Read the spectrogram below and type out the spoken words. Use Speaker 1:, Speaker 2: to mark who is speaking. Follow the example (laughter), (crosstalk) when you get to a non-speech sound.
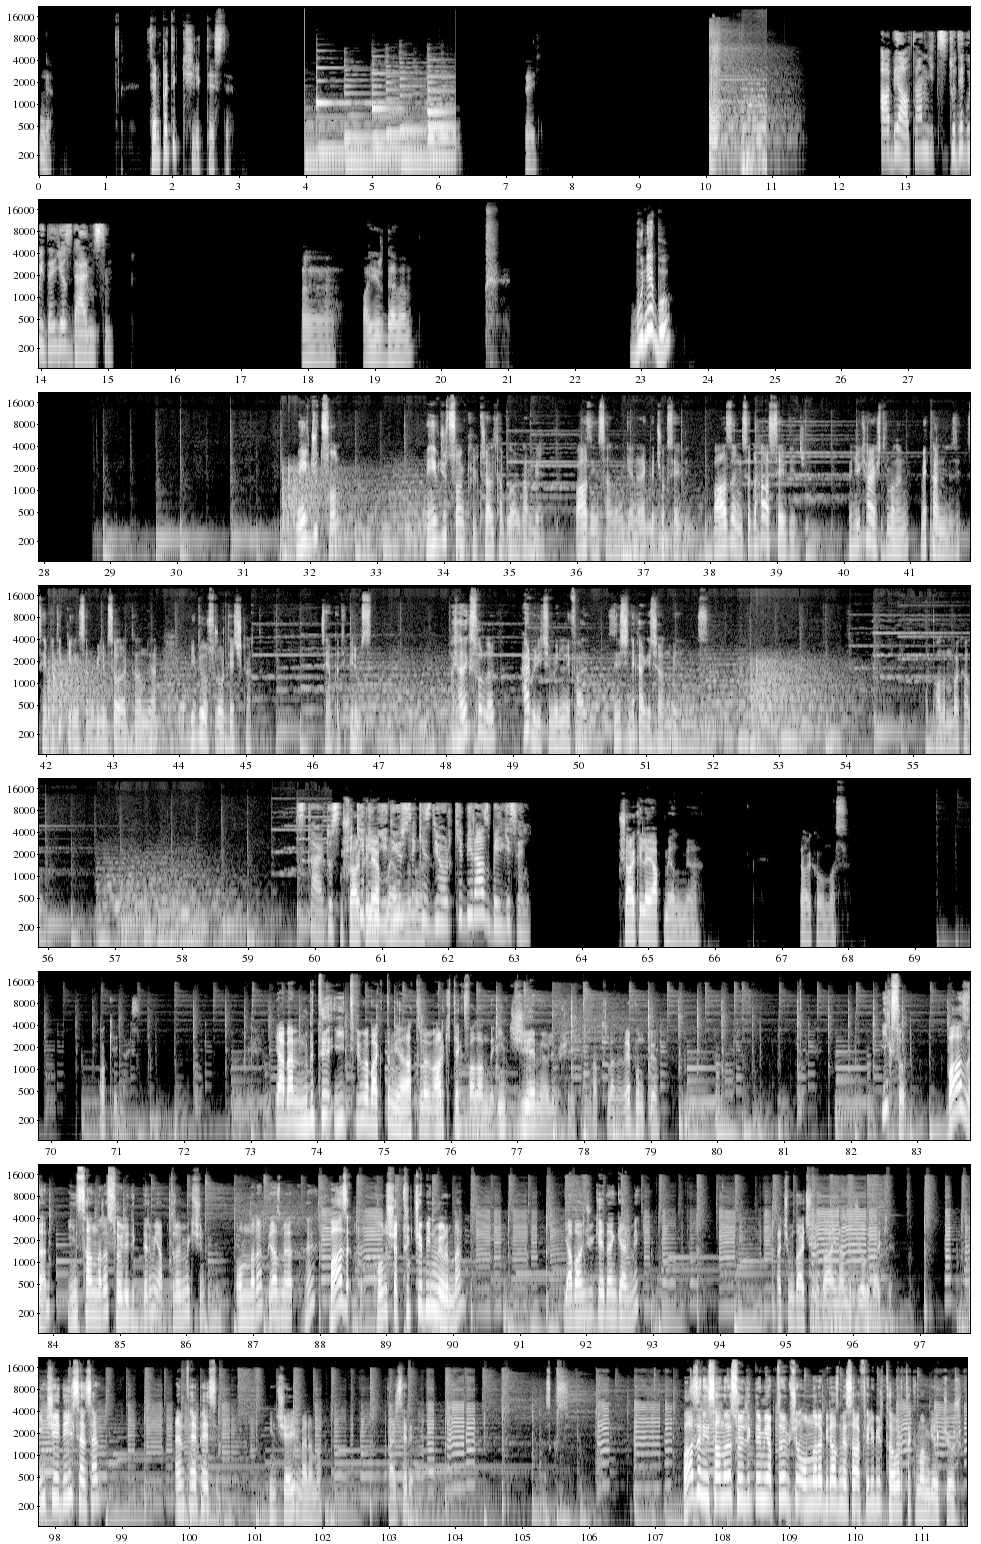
Speaker 1: Şimdi. Sempatik kişilik testi. Değil.
Speaker 2: Abi Altan git Studegui'de yaz der misin?
Speaker 1: Ee, hayır demem. (laughs) Bu ne bu? Mevcut son mevcut son kültürel tabulardan biri. Bazı insanların genellikle çok sevdiği, bazılarının ise daha az sevdiğidir. Önceki araştırmaların meta-analizi sempatik bir insanı bilimsel olarak tanımlayan 7 unsur ortaya çıkarttı. Sempatik biri misin? Aşağıdaki soruların her biri için verilen ifade sizin için ne kadar geçerli belirleyiniz. Yapalım bakalım.
Speaker 2: Stardust
Speaker 1: Bu şarkıyla yapmayalım, değil mi?
Speaker 2: 2708 diyor ki biraz bilgisel.
Speaker 1: Bu şarkıyla yapmayalım ya. Şarkı olmaz. Okey nice. Ya ben Mbıtı iyi tipime baktım ya. Hatırlamıyorum. Architect falan da. IntG'ye mi öyle bir şey? Hatırlamıyorum. Hep unutuyorum. İlk soru. Bazen insanlara söylediklerimi yaptırabilmek için onlara biraz He? Bazen konuşa Türkçe bilmiyorum ben. Yabancı ülkeden gelmek Açımı da açınca daha inandırıcı olur belki. İnçiye değilsen sen MFP'sin. İnçiyeyim ben ama. Serseri. Nasıl kız? Bazen insanlara söylediklerimi yaptırmak için onlara biraz mesafeli bir tavır takınmam gerekiyor.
